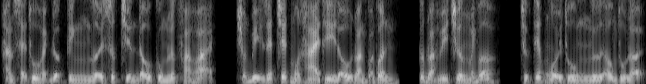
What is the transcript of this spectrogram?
hắn sẽ thu hoạch được kinh người sức chiến đấu cùng lực phá hoại, chuẩn bị giết chết một hai thi đấu đoàn quán quân, cướp đoạt huy chương mạnh vỡ, trực tiếp ngồi thu ngư ông thủ lợi.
